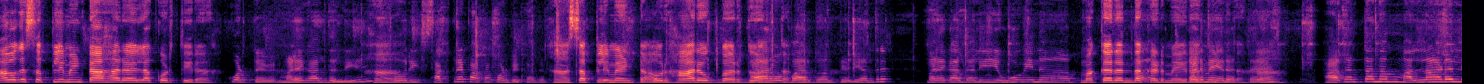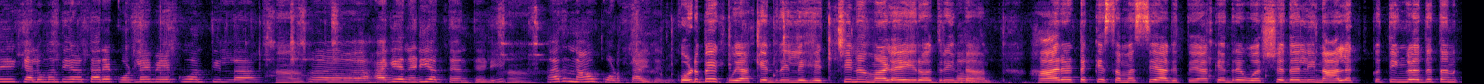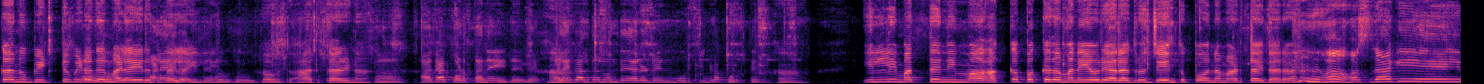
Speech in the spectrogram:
ಅವಾಗ ಸಪ್ಲಿಮೆಂಟ್ ಆಹಾರ ಎಲ್ಲ ಕೊಡ್ತೀರಾ? ಕೊಡ್ತೇವೆ. ಮಳೆಗಾಲದಲ್ಲಿ ಅವ್ರಿಗೆ ಸಕ್ಕರೆ ಪಾಕ ಕೊಡ್ಬೇಕಾಗತ್ತೆ. ಹಾ ಸಪ್ಲಿಮೆಂಟ್ ಅವ್ರು ಹಾರ ಹೋಗ್ಬಾರ್ದು ಅಂತೇಳಿ. ಅಂದ್ರೆ ಮಳೆಗಾಲದಲ್ಲಿ ಹೂವಿನ ಮಕರಂದ ಕಡಿಮೆ ಕಡಿಮೆ ಇರುತ್ತೆ. ಹಾಗಂತ ನಮ್ಮ ಮಲ್ನಾಡಲ್ಲಿ ಕೆಲವು ಮಂದಿ ಹೇಳ್ತಾರೆ ಕೊಡ್ಲೇಬೇಕು ಅಂತಿಲ್ಲ. ಹಾಗೆ ನಡೆಯತ್ತೆ ಅಂತೇಳಿ. ಅದನ್ನ ನಾವು ಕೊಡ್ತಾ ಇದ್ದೇವೆ. ಕೊಡ್ಬೇಕು ಯಾಕೆಂದ್ರೆ ಇಲ್ಲಿ ಹೆಚ್ಚಿನ ಮಳೆ ಇರೋದ್ರಿಂದ ಹಾರಾಟಕ್ಕೆ ಸಮಸ್ಯೆ ಆಗುತ್ತೆ. ಯಾಕೆಂದ್ರೆ ವರ್ಷದಲ್ಲಿ ನಾಲ್ಕು ತಿಂಗಳದ ತನಕನು ಬಿಟ್ಟು ಬಿಡದೆ ಮಳೆ ಇರುತ್ತಲ್ಲ ಇಲ್ಲಿ. ಹೌದು ಆದ ಕಾರಣ. ಹಾಗಾಗಿ ಕೊಡ್ತಾನೆ ಇದ್ದೇವೆ. ಮಳೆಗಾಲದಲ್ಲಿ ಒಂದ್ ಎರಡರಿಂದ ಮೂರು ತಿಂಗಳ ಕೊಡ್ತೇವೆ. ಹಾ. ಇಲ್ಲಿ ಮತ್ತೆ ನಿಮ್ಮ ಅಕ್ಕಪಕ್ಕದ ಮನೆಯವರು ಯಾರಾದ್ರೂ ಜೇನುತುಪ್ಪವನ್ನ ಮಾಡ್ತಾ ಇದ್ದಾರಾ? ಹಾ ಹೊಸದಾಗಿ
